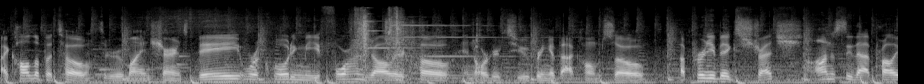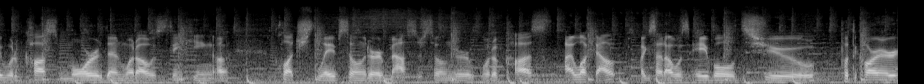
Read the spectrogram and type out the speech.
I called up a tow through my insurance. They were quoting me $400 tow in order to bring it back home. So a pretty big stretch. Honestly, that probably would have cost more than what I was thinking a clutch slave cylinder or master cylinder would have cost. I lucked out. Like I said, I was able to put the car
